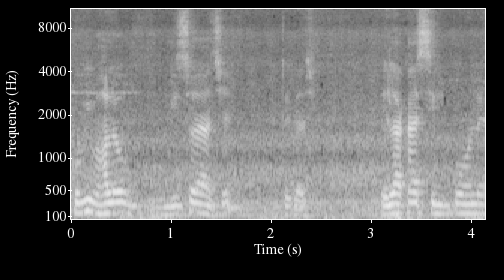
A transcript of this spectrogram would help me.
খুবই ভালো বিষয় আছে ঠিক আছে। এলাকায় শিল্প হলে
